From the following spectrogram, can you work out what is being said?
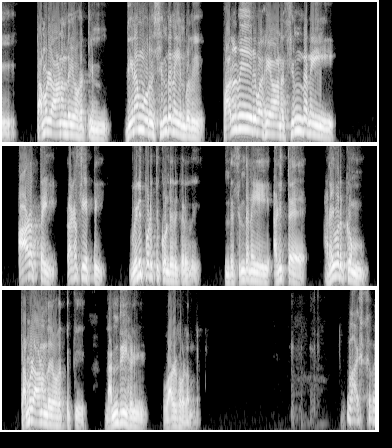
தமிழ் ஆனந்த யோகத்தின் தினம் ஒரு சிந்தனை என்பது பல்வேறு வகையான சிந்தனை ஆழத்தை ரகசியத்தை வெளிப்படுத்திக் கொண்டிருக்கிறது. இந்த சிந்தனையை அளித்த அனைவருக்கும் தமிழ் ஆனந்த யோகத்துக்கு நன்றிகள். வாழ்க வளமுடன். வாழ்க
